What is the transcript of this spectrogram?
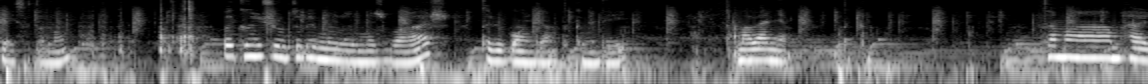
Neyse tamam. Bakın şurada bir muzumuz var. Tabii bu takımı değil. Ama ben yaptım. Tamam her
